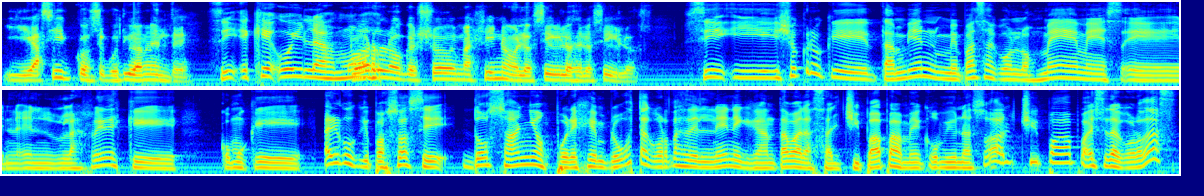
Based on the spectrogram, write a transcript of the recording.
y así consecutivamente. Sí, es que hoy las modas... Por lo que yo imagino los siglos de los siglos. Sí, y yo creo que también me pasa con los memes eh, en, en las redes que como que algo que pasó hace dos años, por ejemplo, ¿vos te acordás del nene que cantaba la salchipapa? Me comí una salchipapa, ¿ese te acordás?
